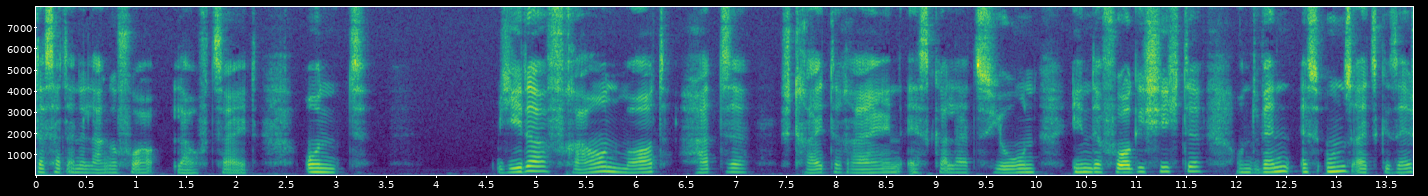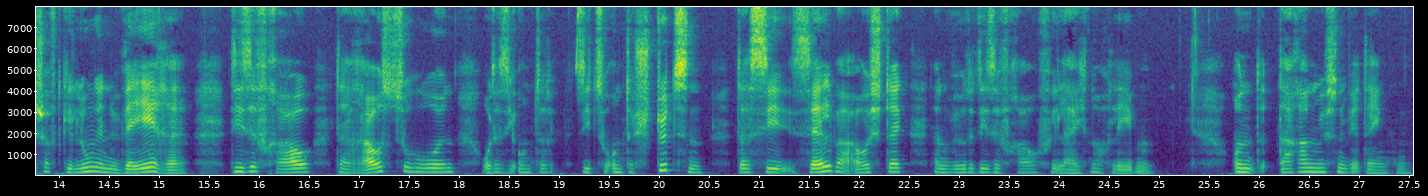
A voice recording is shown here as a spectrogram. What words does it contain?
das hat eine lange Vorlaufzeit. Und jeder Frauenmord hatte Streitereien, Eskalation in der Vorgeschichte. Und wenn es uns als Gesellschaft gelungen wäre, diese Frau da rauszuholen oder sie, unter, sie zu unterstützen, dass sie selber aussteigt, dann würde diese Frau vielleicht noch leben. Und daran müssen wir denken.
